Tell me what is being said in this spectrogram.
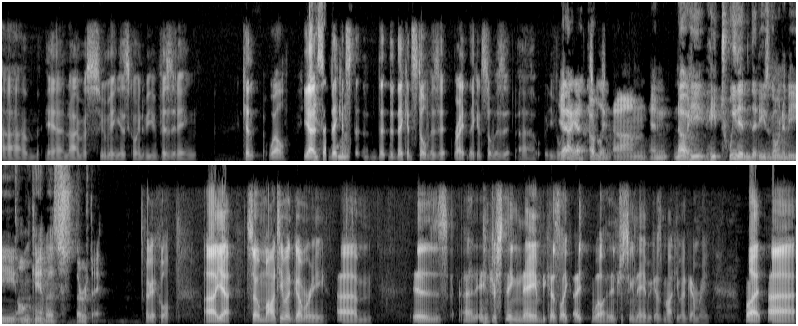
um, and I'm assuming is going to be visiting. Can well, yeah, said, they can they can still visit, right? They can still visit. Uh, yeah, yeah, totally. Um, and no, he he tweeted that he's going to be on campus Thursday. Okay, cool. Uh, yeah, so Monty Montgomery um, is an interesting name because, like, I, well, an interesting name because Monty Montgomery. But uh,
